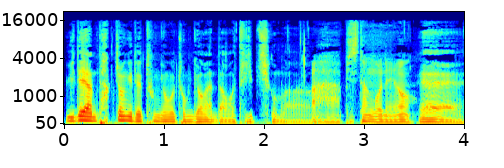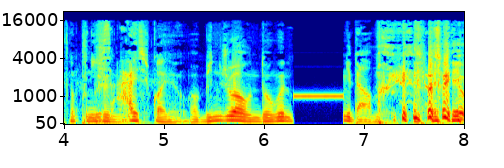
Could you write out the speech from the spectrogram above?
위대한 박정희 대통령을 존경한다 막 드립치고 막. 아, 비슷한 거네요. 예. 분위기 무슨- 싸했을 거 아니에요. 어, 민주화 운동은 이다. 소리.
